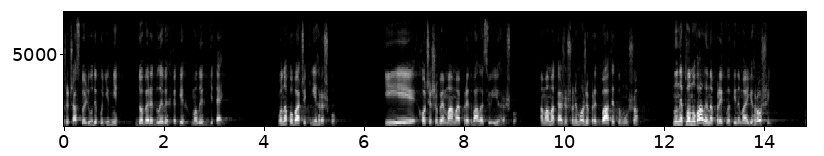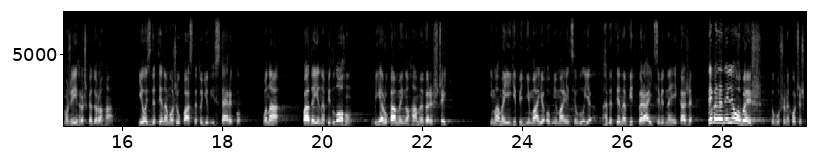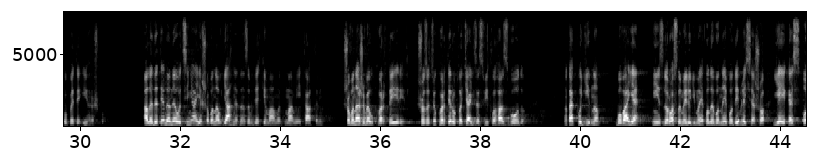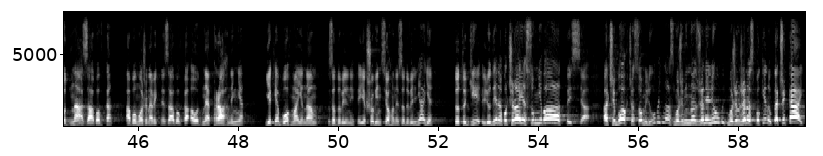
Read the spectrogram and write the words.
дуже часто люди подібні до вередливих таких малих дітей. Вона побачить іграшку і хоче, щоб мама придбала цю іграшку. А мама каже, що не може придбати, тому що ну, не планували, наприклад, і не мають грошей. Може, іграшка дорога. І ось дитина може впасти тоді в істерику. Вона падає на підлогу, б'є руками і ногами, верещить. І мама її піднімає, обнімає, цілує, а дитина відпирається від неї і каже: Ти мене не любиш, тому що не хочеш купити іграшку. Але дитина не оціняє, що вона вдягнена завдяки мамі, мамі і татові, що вона живе в квартирі, що за цю квартиру платять за світло, газ, воду. Ну так подібно буває і з дорослими людьми, коли вони подивляться, що є якась одна забавка, або може навіть не забавка, а одне прагнення, яке Бог має нам задовільнити. І якщо він цього не задовільняє, то тоді людина починає сумніватися. А чи Бог часом любить нас? Може він нас вже не любить, може він вже нас покинув? Та чекай!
